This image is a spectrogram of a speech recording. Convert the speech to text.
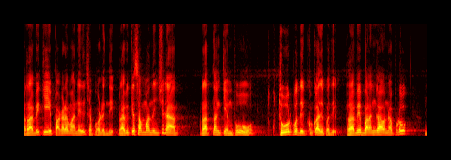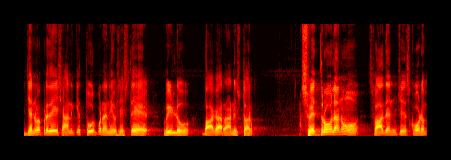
రవికి పగడం అనేది చెప్పబడింది. రవికి సంబంధించిన రత్నం కెంపు తూర్పు దిక్కుకు అధిపతి. రవి బలంగా ఉన్నప్పుడు జన్మ ప్రదేశానికి తూర్పున నివసిస్తే వీళ్ళు బాగా రాణిస్తారు. శత్రువులను స్వాధీనం చేసుకోవడం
